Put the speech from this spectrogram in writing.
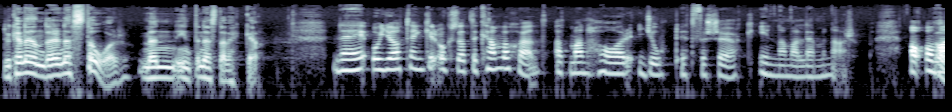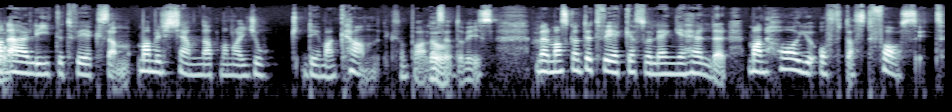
Du kan ändra det nästa år, men inte nästa vecka. Nej, och jag tänker också att det kan vara skönt att man har gjort ett försök innan man lämnar. Om man Ja. är lite tveksam, man vill känna att man har gjort det man kan liksom på alla Ja. sätt och vis. Men man ska inte tveka så länge heller. Man har ju oftast facit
